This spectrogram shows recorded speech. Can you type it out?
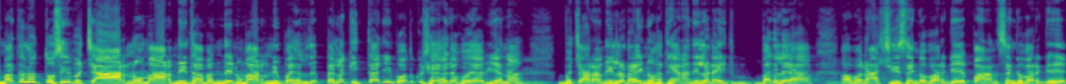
ਮਤਲਬ ਤੁਸੀਂ ਵਿਚਾਰ ਨੂੰ ਮਾਰਨ ਥਾਂ ਬੰਦੇ ਨੂੰ ਮਾਰਨ ਨੂੰ ਪਹਿਲ ਪਹਿਲਾਂ ਕੀਤਾ ਜੀ ਬਹੁਤ ਕੁਝ ਇਹੋ ਜਿਹਾ ਹੋਇਆ ਵੀ ਹੈ ਨਾ। ਵਿਚਾਰਾਂ ਦੀ ਲੜਾਈ ਨੂੰ ਹਥਿਆਰਾਂ ਦੀ ਲੜਾਈ 'ਚ ਬਦਲਿਆ। ਅਵਨਾਸ਼ੀ ਸਿੰਘ ਵਰਗੇ ਭਾਨ ਸਿੰਘ ਵਰਗੇ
